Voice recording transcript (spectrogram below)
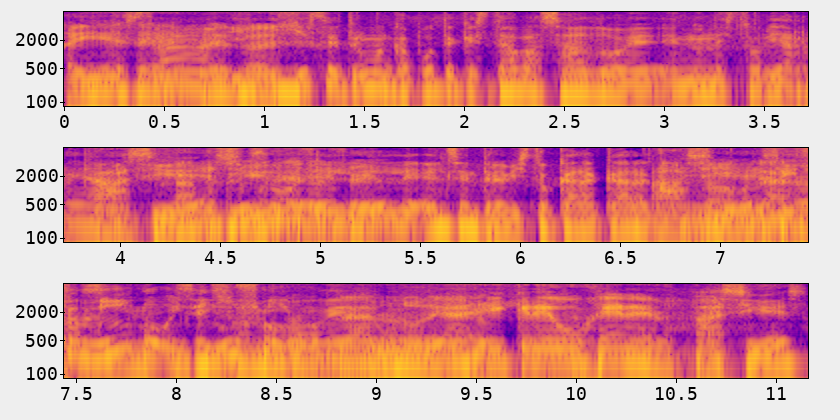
Ahí es, Está- el- y, es- y este Truman Capote que está basado e- en una historia real. Así Ah, es, Incluso sí, él, sí. él- él se entrevistó cara a cara. con- Así No, es, claro, se hizo amigo, se hizo incluso. amigo de, Claro. uno de ellos. Y creó un género. Así es.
